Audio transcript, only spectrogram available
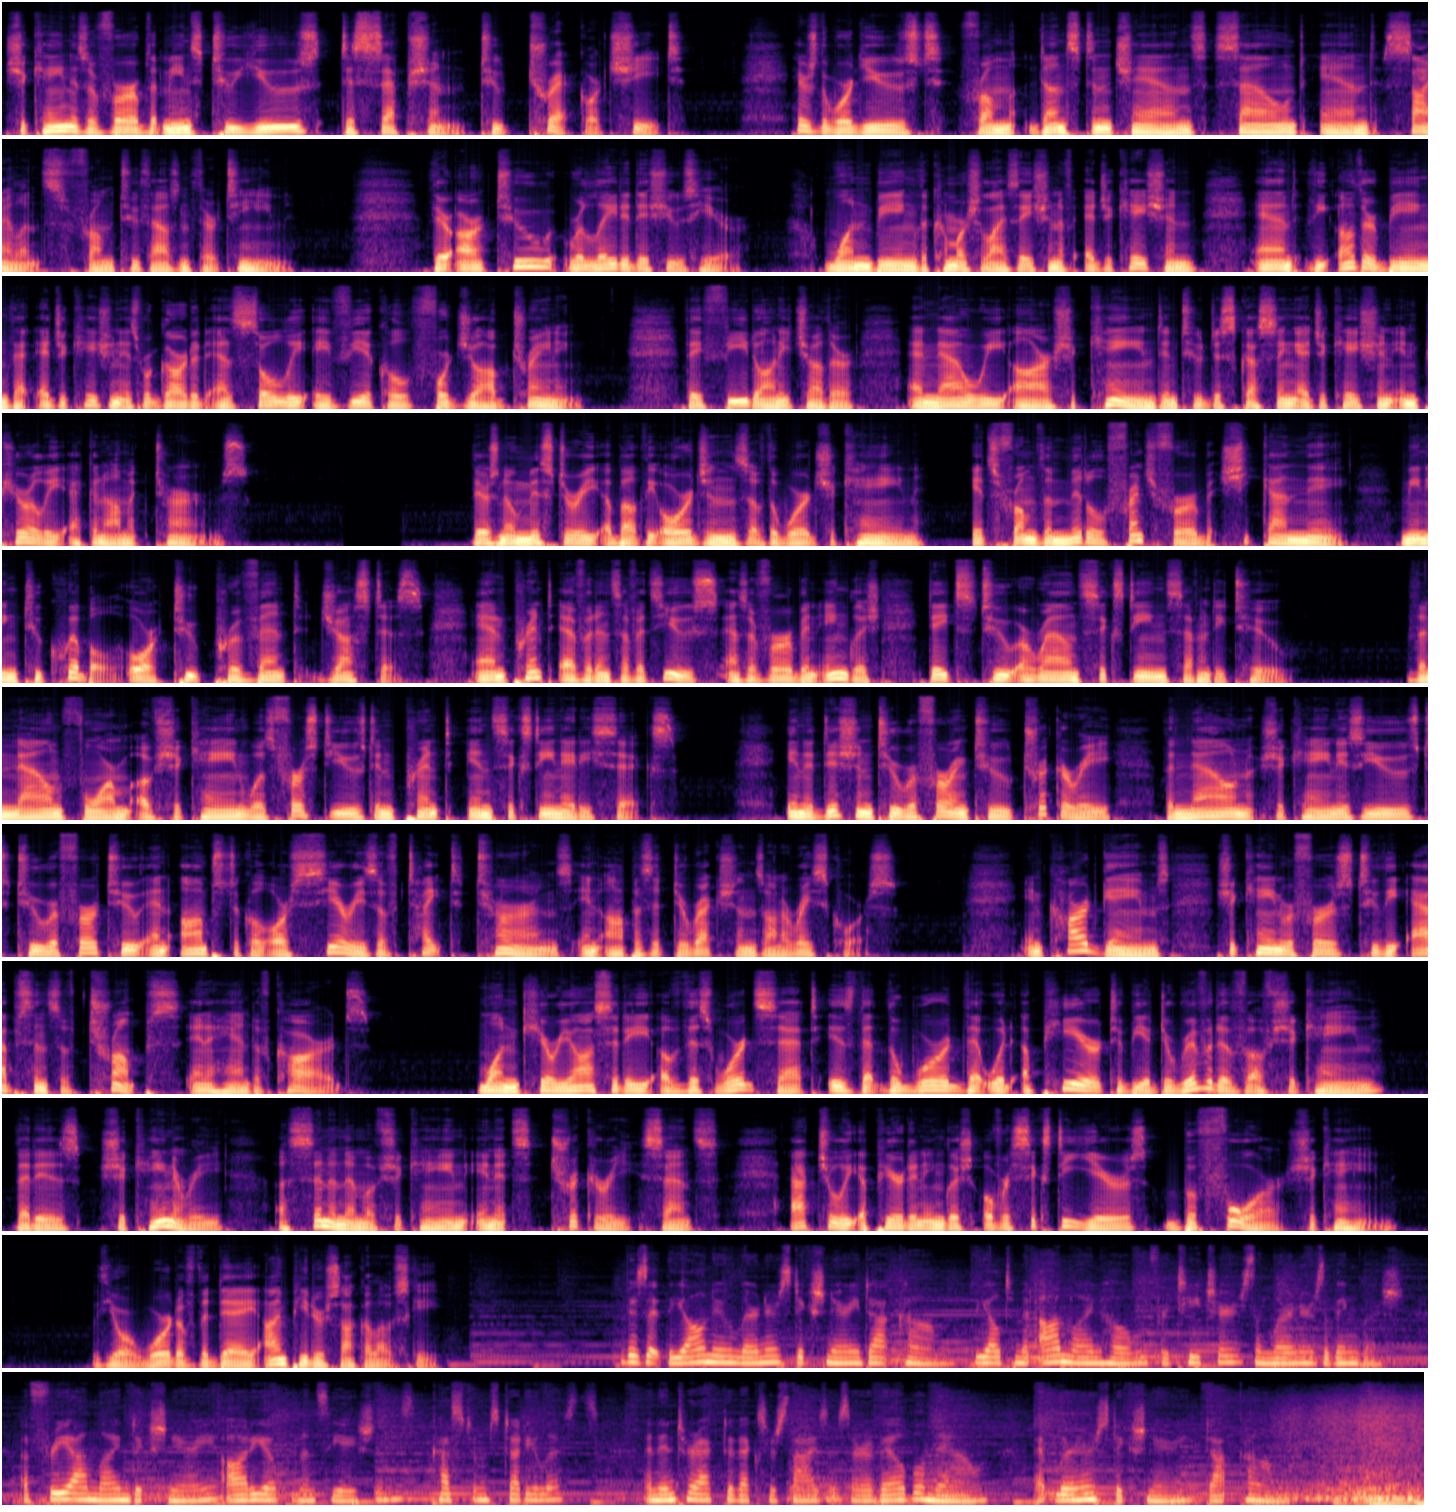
Chicane is a verb that means to use deception, to trick or cheat. Here's the word used from Dunstan Chan's Sound and Silence from 2013. There are two related issues here, one being the commercialization of education, and the other being that education is regarded as solely a vehicle for job training. They feed on each other, and now we are chicaned into discussing education in purely economic terms. There's no mystery about the origins of the word chicane. It's from the Middle French verb chicaner, meaning to quibble or to prevent justice, and print evidence of its use as a verb in English dates to around 1672. The noun form of chicane was first used in print in 1686. In addition to referring to trickery, the noun chicane is used to refer to an obstacle or series of tight turns in opposite directions on a racecourse. In card games, chicane refers to the absence of trumps in a hand of cards. One curiosity of this word set is that the word that would appear to be a derivative of chicane, that is, chicanery, a synonym of chicane in its trickery sense, actually appeared in English over 60 years before chicane. With your word of the day, I'm Peter Sokolowski. Visit the all new learnersdictionary.com, the ultimate online home for teachers and learners of English. A free online dictionary, audio pronunciations, custom study lists, and interactive exercises are available now at learnersdictionary.com.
